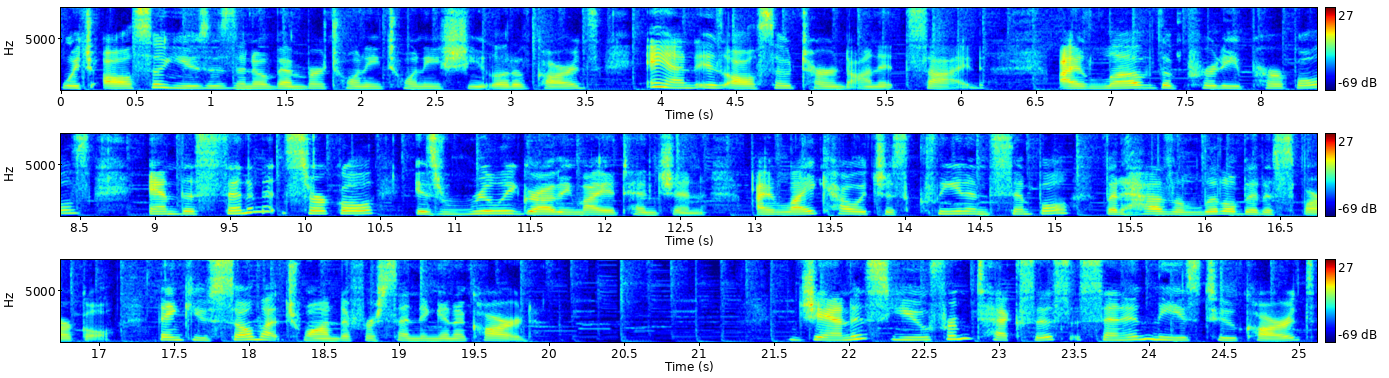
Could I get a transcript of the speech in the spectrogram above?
which also uses the November 2020 sheetload of cards and is also turned on its side. I love the pretty purples and the sentiment circle is really grabbing my attention. I like how it's just clean and simple, but has a little bit of sparkle. Thank you so much, Wanda, for sending in a card. Janice U from Texas sent in these two cards,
